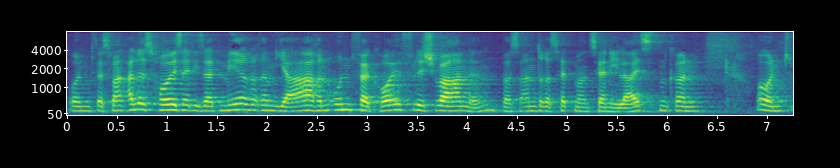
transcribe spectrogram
Und das waren alles Häuser, die seit mehreren Jahren unverkäuflich waren. Was anderes hätten wir uns ja nie leisten können. Und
